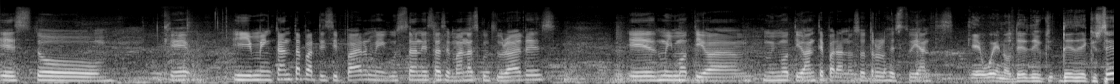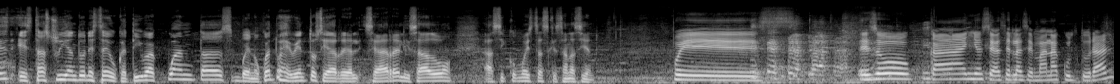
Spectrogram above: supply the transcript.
Esto, que, y me encanta participar, me gustan estas semanas culturales es muy, motiva, muy motivante para nosotros los estudiantes. Qué bueno, desde, desde que usted está estudiando en esta educativa, ¿cuántas, bueno, ¿cuántos eventos se ha, se ha realizado así como estas que están haciendo? Pues eso cada año se hace la Semana Cultural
